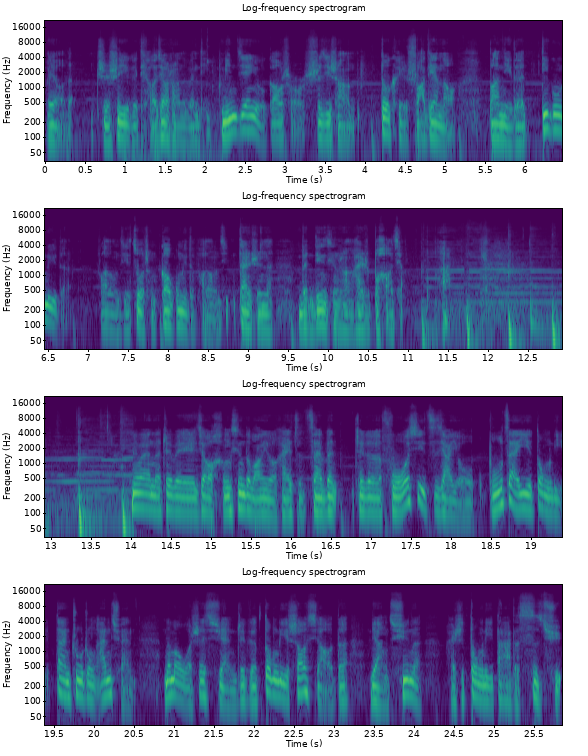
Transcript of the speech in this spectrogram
没有的，只是一个调教上的问题。民间有高手，实际上都可以刷电脑，把你的低功率的发动机做成高功率的发动机，但是呢，稳定性上还是不好讲啊。另外呢，这位叫恒星的网友还是在问：这个佛系自驾游不在意动力，但注重安全。那么我是选这个动力稍小的两驱呢，还是动力大的四驱？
